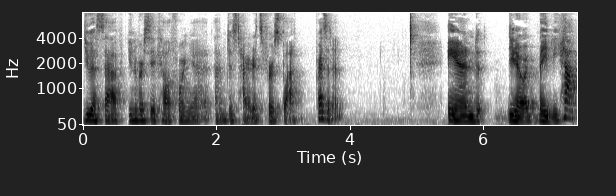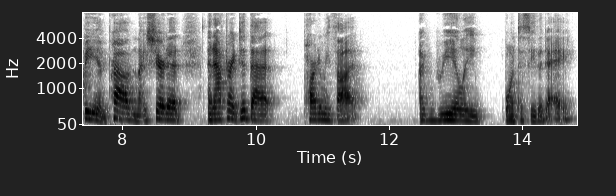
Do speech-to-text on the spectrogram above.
USF, University of California, um, just hired its first Black president. And, you know, it made me happy and proud, and I shared it. And after I did that, part of me thought, I really want to see the day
